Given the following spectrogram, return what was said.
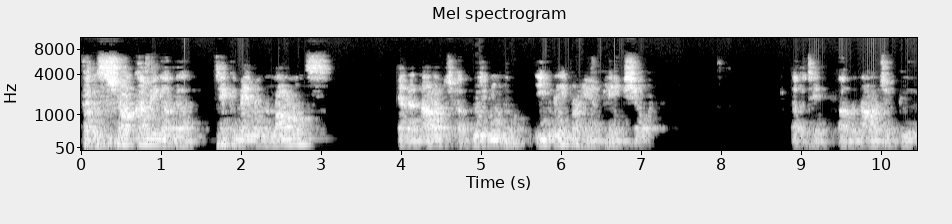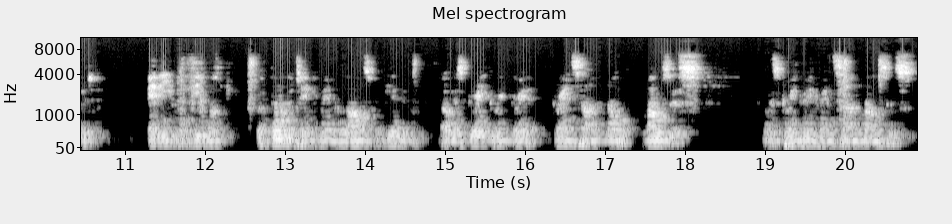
For the shortcoming of the Ten Commandments and laws and the knowledge of good and evil. Even Abraham came short of the, ten, of the knowledge of good and evil. He was before the Ten and laws were given of his great great great grandson no, Moses his great great grandson Moses.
